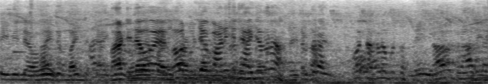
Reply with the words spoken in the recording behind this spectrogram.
ਟੀਵੀ ਲਿਆਓ। ਬਾਟੀ ਦਾ ਉਹ ਦੂਜਾ ਪਾਣੀ ਜਿੱਥੇ ਆਈ ਜਾਂਦਾ ਨਾ ਉਹ ਚੱਕ ਲਓ ਪੁੱਤ। ਨਾਲ ਗਲਾਸ ਲੈ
